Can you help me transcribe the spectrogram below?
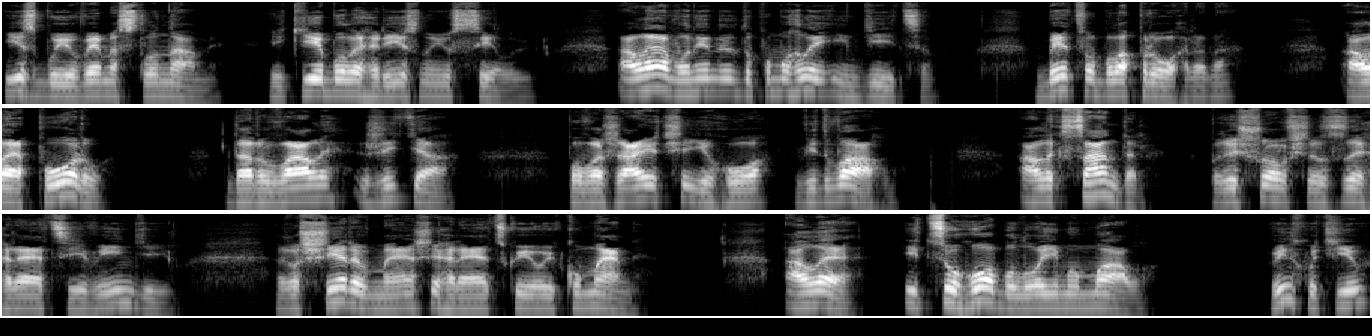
із бойовими слонами, які були грізною силою. Але вони не допомогли індійцям. Битва була програна, але пору дарували життя, поважаючи його відвагу. Олександр, прийшовши з Греції в Індію, розширив межі грецької ойкумени. Але і цього було йому мало. Він хотів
